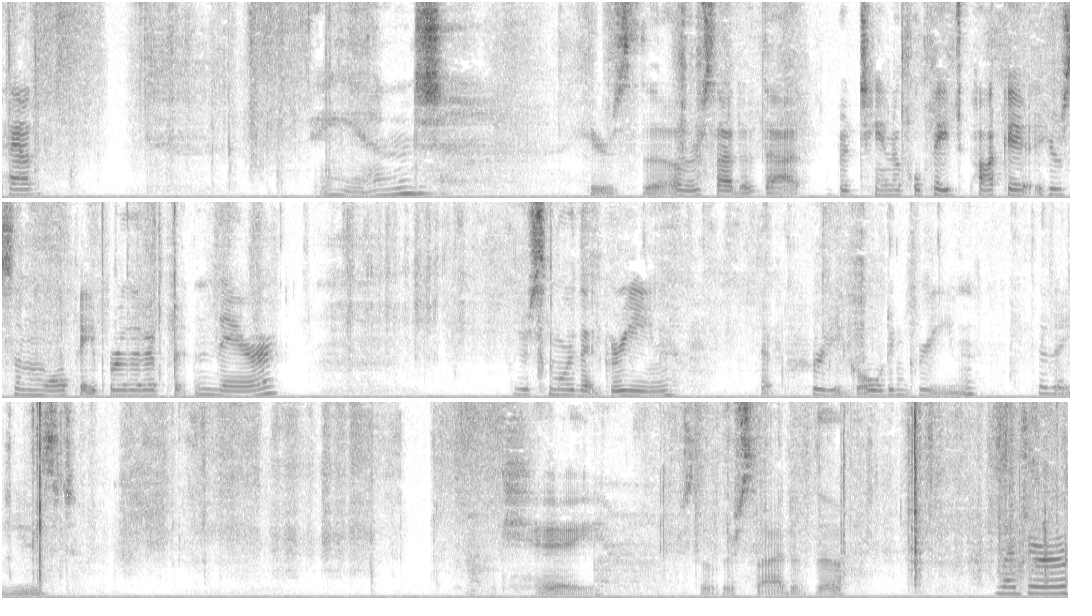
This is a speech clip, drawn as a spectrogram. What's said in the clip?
pad. And here's the other side of that botanical page pocket. Here's some wallpaper that I put in there. There's some more that green, that pretty golden green that I used. Okay, here's the other side of the ledger.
